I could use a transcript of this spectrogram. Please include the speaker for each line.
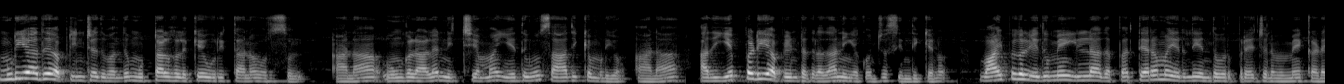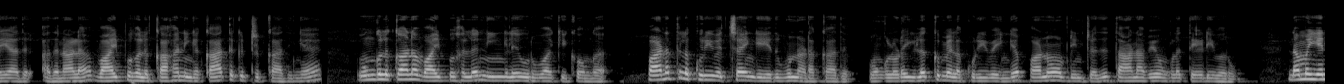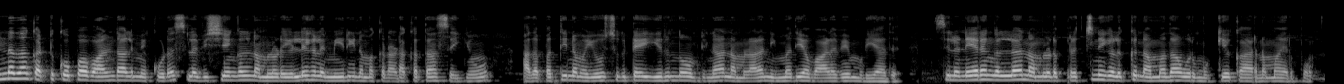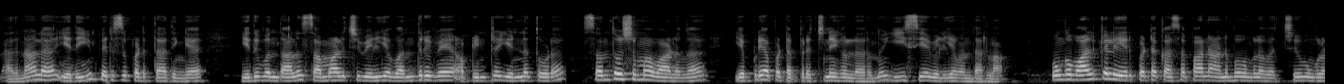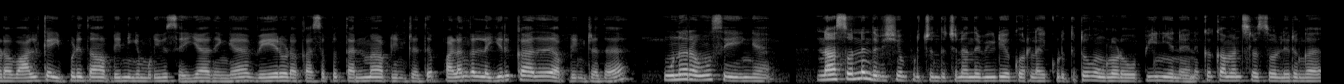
Speaker 1: முடியாது அப்படின்றது வந்து முட்டாள்களுக்கே உரித்தான ஒரு சொல். ஆனால் உங்களால் நிச்சயமாக எதுவும் சாதிக்க முடியும். ஆனால் அது எப்படி அப்படின்றதுல தான் நீங்கள் கொஞ்சம் சிந்திக்கணும். வாய்ப்புகள் எதுவுமே இல்லாதப்ப திறமை இருந்து எந்த ஒரு பிரயோஜனமுமே கிடையாது. அதனால் வாய்ப்புகளுக்காக நீங்கள் காத்துக்கிட்டு இருக்காதீங்க. உங்களுக்கான வாய்ப்புகளை நீங்களே உருவாக்கிக்கோங்க. பணத்தில் குறி வச்சா இங்கே எதுவும் நடக்காது. உங்களோட இலக்கு மேலே குறி வைங்க. பணம் அப்படின்றது தானாகவே உங்களை தேடி வரும். நம்ம என்ன தான் கட்டுக்கோப்பாக வாழ்ந்தாலுமே கூட சில விஷயங்கள் நம்மளோட எல்லைகளை மீறி நமக்கு நடக்கத்தான் செய்யும். அதை பற்றி நம்ம யோசிச்சுக்கிட்டே இருந்தோம் அப்படின்னா, நம்மளால் நிம்மதியாக வாழவே முடியாது. சில நேரங்களில் நம்மளோட பிரச்சனைகளுக்கு நம்ம தான் ஒரு முக்கிய காரணமாக இருப்போம். அதனால் எதையும் பெருசுப்படுத்தாதீங்க எது வந்தாலும் சமாளித்து வெளியே வந்துடுவேன் அப்படின்ற எண்ணத்தோட சந்தோஷமாக வாழுங்க. எப்படியாப்பட்ட பிரச்சனைகள்ல இருந்தும் ஈஸியாக வெளியே வந்துடலாம் உங்கள் வாழ்க்கையில் ஏற்பட்ட கசப்பான அனுபவங்களை வச்சு உங்களோட வாழ்க்கை இப்படி தான் அப்படின்னு நீங்கள் முடிவு செய்யாதீங்க. வேரோட கசப்பு தன்மை அப்படின்றது பழங்களில் இருக்காது அப்படின்றத உணரவும் செய்யுங்க. நான் சொன்ன இந்த விஷயம் பிடிச்சிருந்துச்சுன்னா, அந்த வீடியோக்கு ஒரு லைக் கொடுத்துட்டு உங்களோட ஒப்பீனியனை எனக்கு கமெண்ட்ஸில் சொல்லிடுங்க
